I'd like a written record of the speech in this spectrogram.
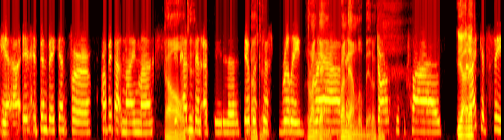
Yeah, it had been vacant for probably about nine months. Oh, it hadn't okay. been updated. It was okay. just really run drab down, run down a little bit. Okay. Dark inside. Yeah, and, and I, I, could see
